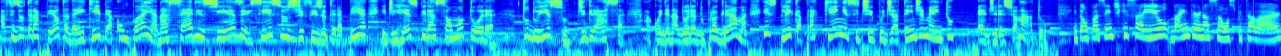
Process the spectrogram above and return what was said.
A fisioterapeuta da equipe acompanha nas séries de exercícios de fisioterapia e de respiração respiração motora. Tudo isso de graça. A coordenadora do programa explica para quem esse tipo de atendimento é direcionado. Então, o paciente que saiu da internação hospitalar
